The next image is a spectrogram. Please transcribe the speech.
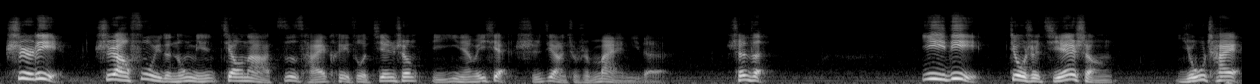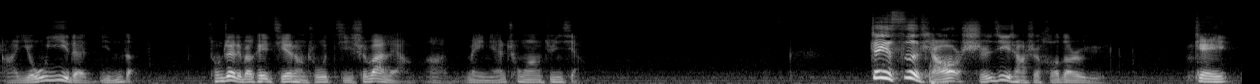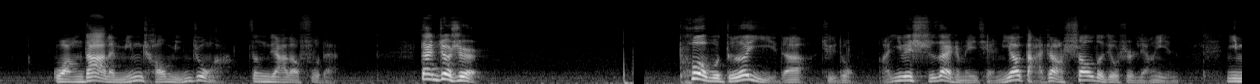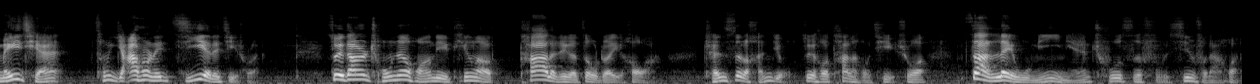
势利是让富裕的农民交纳资财，可以做监生，以一年为限，实际上就是卖你的身份。异地就是节省邮差啊邮役的银子。从这里边可以节省出几十万两啊，每年充当军饷。这四条实际上是合则而渔，给广大的明朝民众啊增加了负担，但这是迫不得已的举动啊，因为实在是没钱。你要打仗烧的就是粮银，你没钱从牙缝里挤也得挤出来。所以当时崇祯皇帝听到他的这个奏折以后啊。沉思了很久，最后叹了口气，说：“暂累五民一年，除此府心腹大患。”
